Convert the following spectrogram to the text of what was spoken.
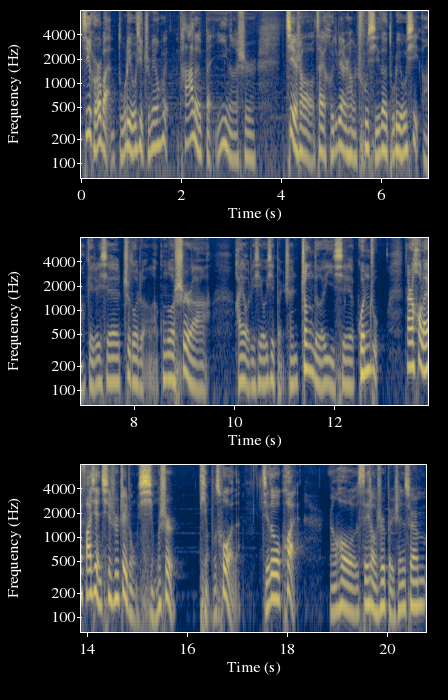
机核版独立游戏直面会。它的本意呢是介绍在核聚变上出席的独立游戏啊，给这些制作者啊、工作室啊，还有这些游戏本身争得一些关注。但是后来发现，其实这种形式挺不错的，节奏又快。然后 CT 老师本身虽然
